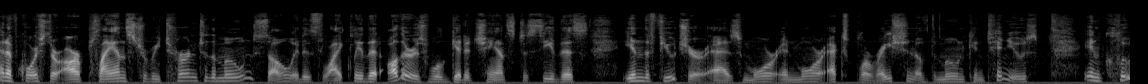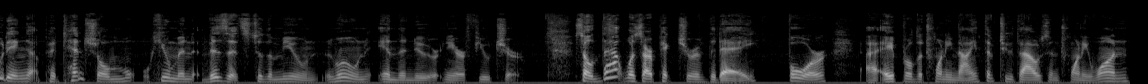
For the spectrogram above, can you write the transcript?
And of course, there are plans to return to the moon. So it is likely that others will get a chance to see this in the future as more and more exploration of the moon continues, including potential human visits to the moon in the near future. So that was our picture of the day for uh, April the 29th of 2021.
